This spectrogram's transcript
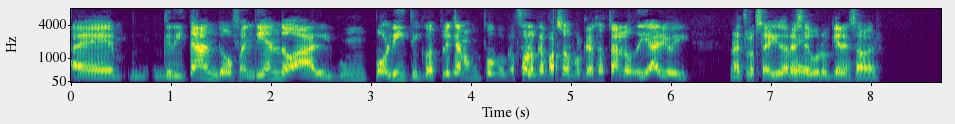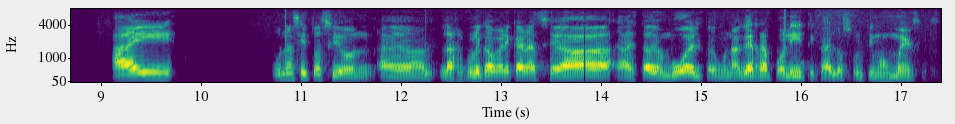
eh, gritando, ofendiendo a algún político. Explícanos un poco qué fue lo que pasó, porque esto está en los diarios y nuestros seguidores seguro quieren saber. Hay una situación, eh, la República Dominicana se ha, estado envuelta en una guerra política en los últimos meses,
